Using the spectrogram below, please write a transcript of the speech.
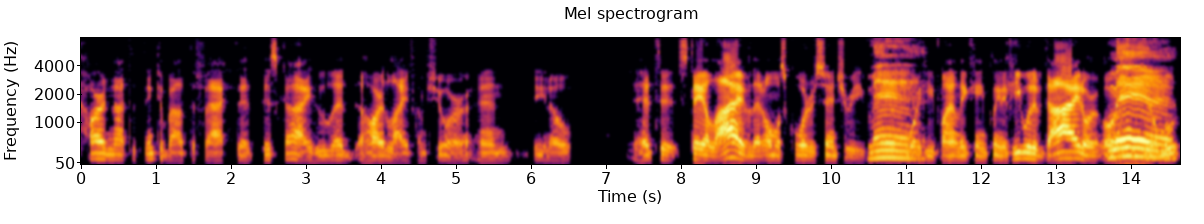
hard not to think about the fact that this guy who led a hard life, I'm sure, and you know, had to stay alive that almost quarter century Man. before he finally came clean. If he would have died or, or Man. you know, mo-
